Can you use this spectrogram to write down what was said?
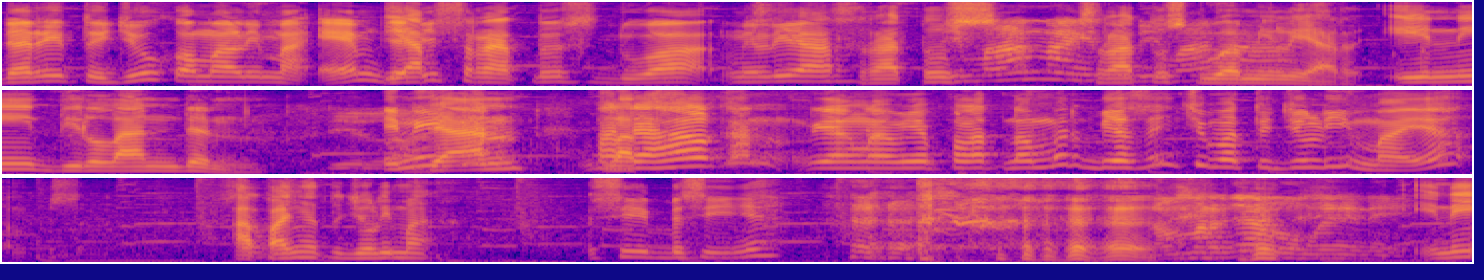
Dari 7,5 M jadi 102 miliar. 100 Di mana itu, 102 di mana? miliar. Ini di London. Ini Dan kan, padahal kan yang namanya plat nomor biasanya cuma 75 ya apanya 75? si besinya. Nomornya mungkin ini. Ini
